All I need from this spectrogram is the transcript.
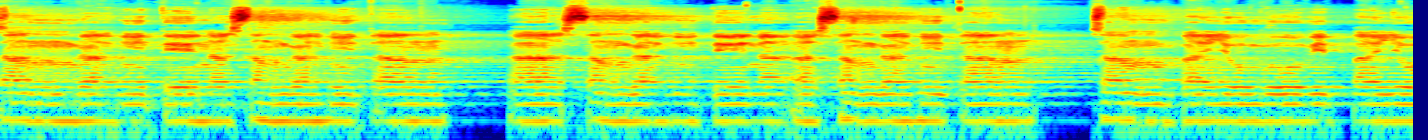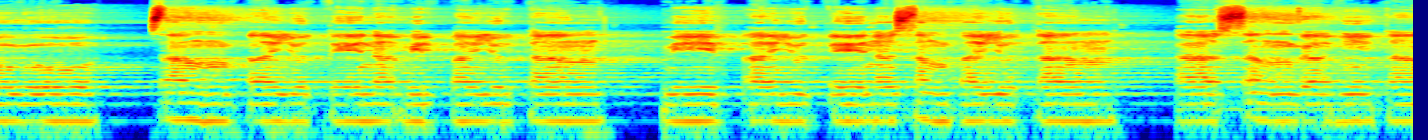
สังกหิตนะสังกหิตังอาสังกหิตนะอาสังกหิตังสัมปโยโกวิปโยโกสัมปยุตนะวิปยุตังวิปยุตนะสัมปยุตังอาสังกหิตั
